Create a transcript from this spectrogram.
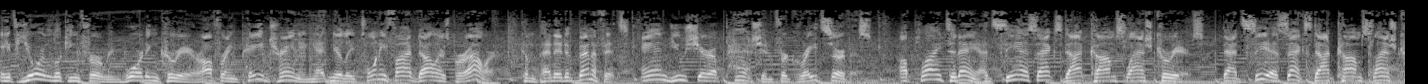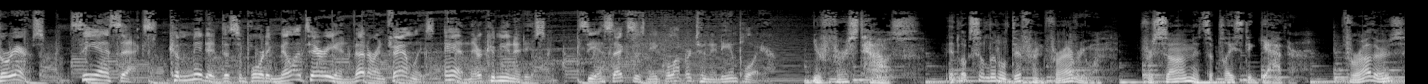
If you're looking for a rewarding career offering paid training at nearly $25 per hour, competitive benefits, and you share a passion for great service, apply today at csx.com slash careers. That's csx.com slash careers. CSX, committed to supporting military and veteran families and their communities. CSX is an equal opportunity employer. Your first house. It looks a little different for everyone. For some, it's a place to gather. For others,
